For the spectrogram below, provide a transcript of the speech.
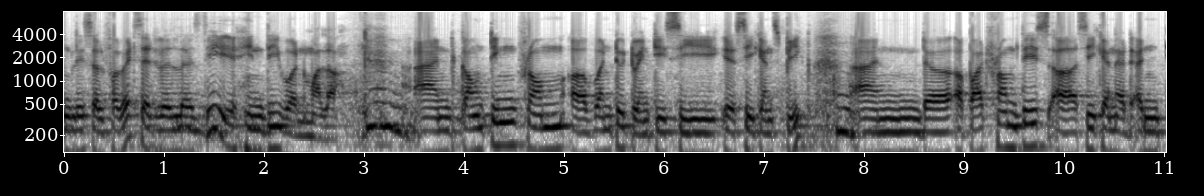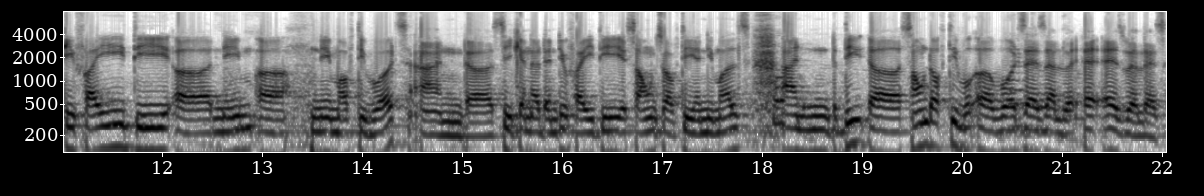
English alphabets as well as the Hindi Varnamala. And counting from uh, 1 to 20, she, she can speak. And uh, apart from this, uh, she can identify the uh, name uh, name of the words and uh, she can identify the sounds of the animals and the uh, sound of the uh, words as well as well as.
